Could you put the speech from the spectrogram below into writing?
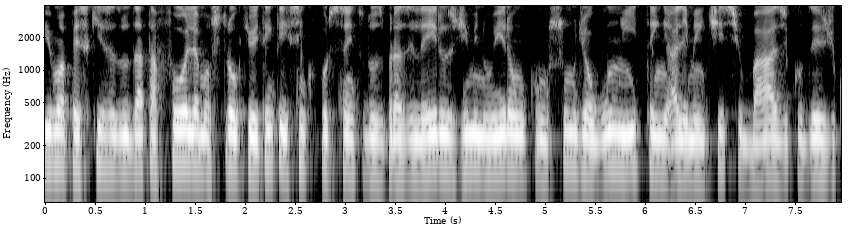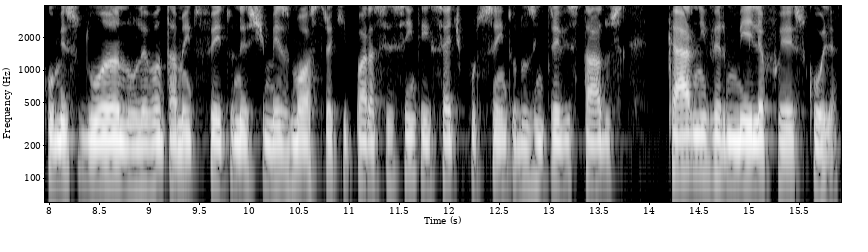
E uma pesquisa do Datafolha mostrou que 85% dos brasileiros diminuíram o consumo de algum item alimentício básico desde o começo do ano. O levantamento feito neste mês mostra que, para 67% dos entrevistados, carne vermelha foi a escolha.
